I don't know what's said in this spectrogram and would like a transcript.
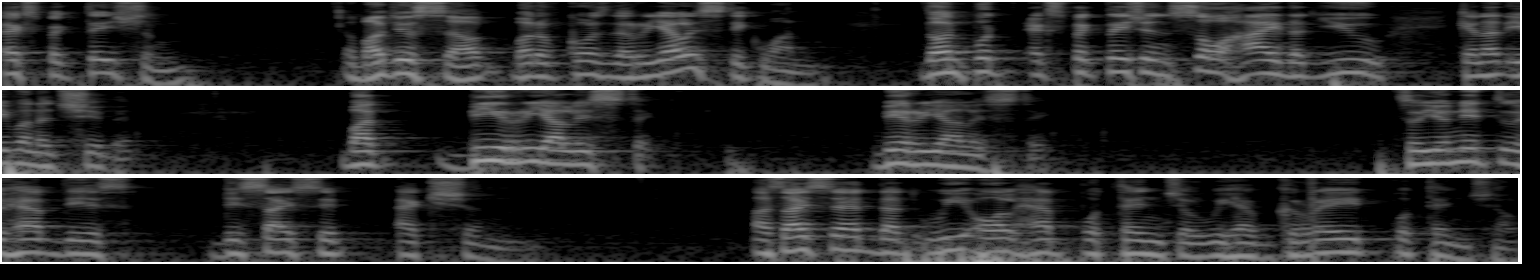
expectation about yourself, but of course the realistic one. Don't put expectations so high that you cannot even achieve it. But be realistic. Be realistic. So you need to have this decisive action. As I said that we all have potential. We have great potential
